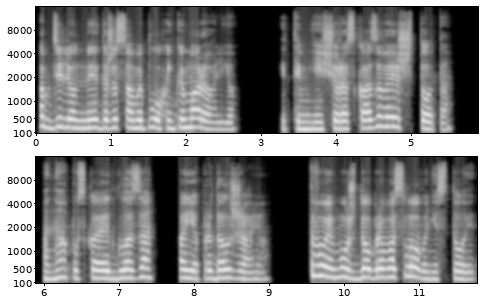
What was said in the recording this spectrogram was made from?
обделенные даже самой плохонькой моралью. И ты мне еще рассказываешь что-то. Она опускает глаза, а я продолжаю. Твой муж доброго слова не стоит.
